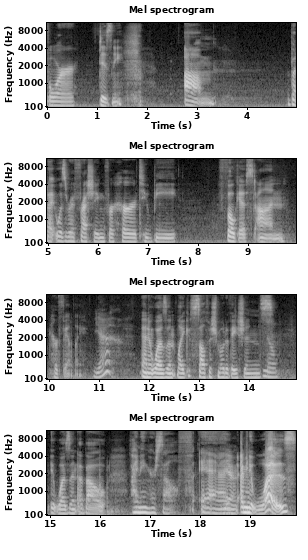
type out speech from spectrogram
for Disney. Um, but it was refreshing for her to be focused on her family. Yeah. And it wasn't like selfish motivations. No. It wasn't about finding herself. And Yeah. I mean, it was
